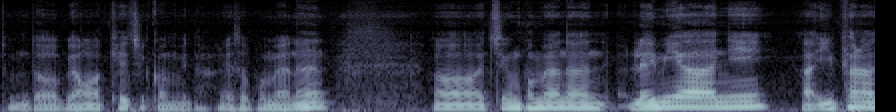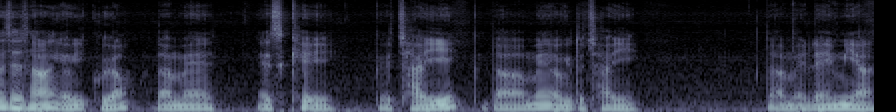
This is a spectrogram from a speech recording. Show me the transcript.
좀 더 명확해질 겁니다. 그래서 보면은 어, 지금 보면은 레미안이 아, 이편한 세상 여기 있고요. 그 다음에 SK 그 자이 그 다음에 여기도 자이 그 다음에 레미안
